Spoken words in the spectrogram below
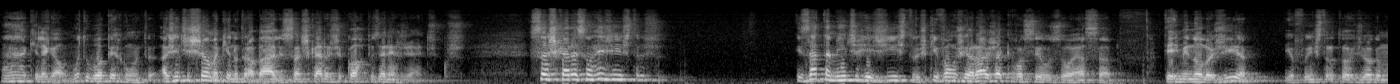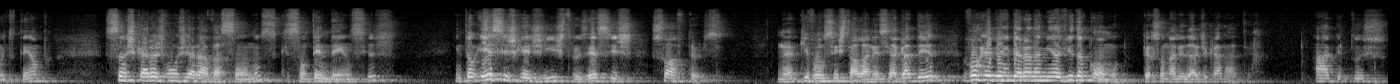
Ah, que legal. Muito boa pergunta. A gente chama aqui no trabalho sanskaras de corpos energéticos. Sanskaras são registros. Exatamente registros que vão gerar, já que você usou essa terminologia, eu fui instrutor de yoga há muito tempo, sanskaras vão gerar vasanas, que são tendências. Então, esses registros, esses softwares, né, que vão se instalar nesse HD, vão reverberar na minha vida como personalidade e caráter, hábitos,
